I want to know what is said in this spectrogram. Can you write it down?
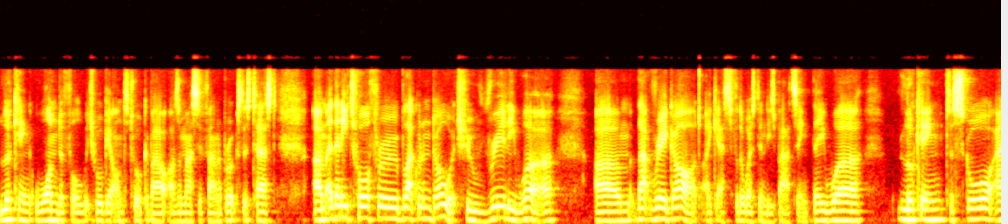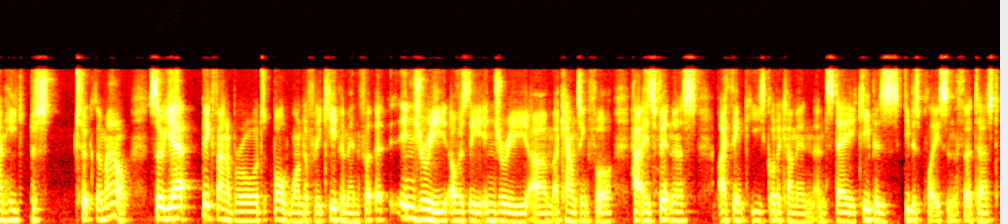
looking wonderful, which we'll get on to talk about. I was a massive fan of Brooks this test. Um, and then he tore through Blackwood and Dowrich, who really were um, that rear guard, I guess, for the West Indies batting. They were looking to score, and he just took them out. So yeah, big fan of Broad, bowled wonderfully. Keep him in for uh, injury, obviously injury um, accounting for his fitness. I think he's got to come in and stay, keep his keep his place in the third test.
